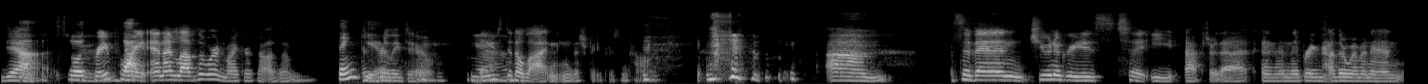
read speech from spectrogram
Yeah. Uh, so it, Great that- point. And I love the word microcosm. thank you. I really do. yeah. I used it a lot in English papers in college. Um, so then June agrees to eat after that, and then they bring the other women in,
